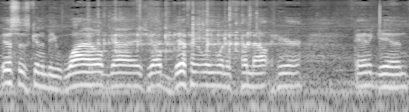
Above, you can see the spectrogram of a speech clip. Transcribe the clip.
This is going to be wild, guys. Y'all definitely want to come out here. And again,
